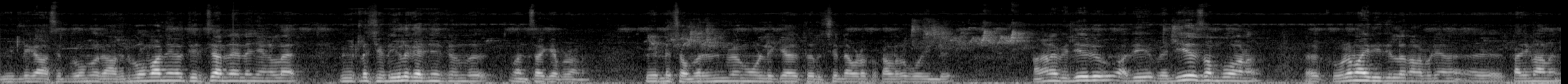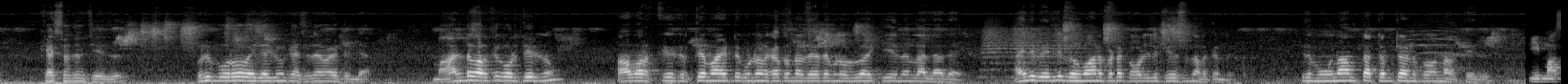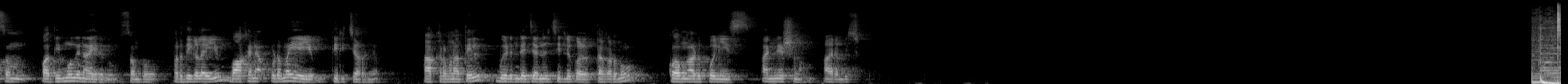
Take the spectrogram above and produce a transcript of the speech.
വീട്ടിലേക്ക് ആസിഡ് ബോംബ് ഒരു ആസിഡ് ബോംബാണ് ഞങ്ങൾ തിരിച്ചറിഞ്ഞു തന്നെ ഞങ്ങളുടെ വീട്ടിലെ ചെടികൾ കരിഞ്ഞ് നിൽക്കുന്നത് മനസ്സിലാക്കിയപ്പോഴാണ്. വീടിന്റെ ചുമരലിന്റെ മുകളിലേക്ക് അത് തെറിച്ചിട്ടുണ്ട് അവിടെ കളർ പോയിട്ടുണ്ട്. അങ്ങനെ വലിയൊരു അതി വലിയൊരു സംഭവമാണ്. ക്രൂരമായ രീതിയിലുള്ള നടപടിയാണ് കാര്യങ്ങളാണ് കേശവദേവ് ചെയ്തത്. ഒരു പൂർവ വൈരാഗ്യവും കേശവദേവായിട്ടില്ല. മാളിന്റെ വർക്ക് കൊടുത്തിരുന്നു. ആ വർക്ക് കൃത്യമായിട്ട് കൊണ്ടു നടക്കാത്തതുകൊണ്ട് അദ്ദേഹത്തെ നമ്മൾ ഒഴിവാക്കി എന്നുള്ളതല്ലാതെ അതിന് വലിയ ബഹുമാനപ്പെട്ട കോടതിയിൽ കേസ് നടക്കുന്നുണ്ട്. ഇത് മൂന്നാമത്തെ അറ്റംപ്റ്റാണ് ഇപ്പോൾ നടത്തിയത്. ഈ മാസം പതിമൂന്നിനായിരുന്നു സംഭവം. പ്രതികളെയും വാഹന ഉടമയെയും തിരിച്ചറിഞ്ഞു. ആക്രമണത്തിൽ വീടിന്റെ ജനൽ ചില്ലുകൾ തകർന്നു. കോങ്ങാട് പോലീസ് അന്വേഷണം ആരംഭിച്ചു.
